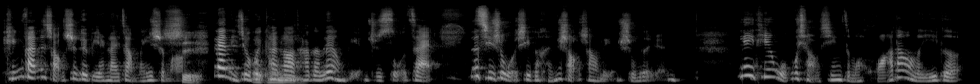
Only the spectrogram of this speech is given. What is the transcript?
平凡的小事对别人来讲没什么，是，但你就会看到它的亮点之所在。那其实我是一个很少上脸书的人，那天我不小心怎么滑到了一个。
